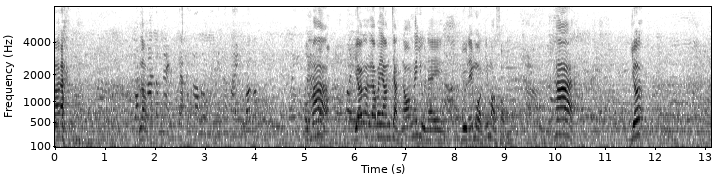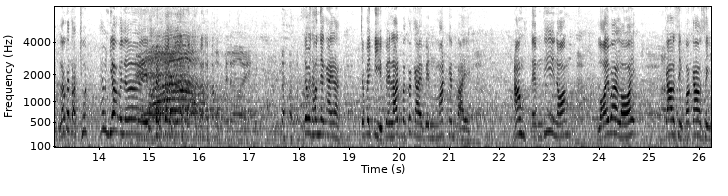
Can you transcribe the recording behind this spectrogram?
มาวันทำงานตำแหน่งอยากให้น้องลงนิดนึงไหมหรือว่าก็ไม่ยุ่งผมว่าปล่อเดี๋ยวเราพยายามจัดน้องให้อยู่ในอยู่ในโหมดที่เหมาะสม ถ้าเยอะ แล้วก็ตัดชุดให้มันเยอะไปเลย จะไปทำยังไงล่ะ จะไปบีบเป็นรัดมันก็กลายเป็นมัดกันไป เอ้าเต็มที่น้องร้อยว่าร้อยเก้าสิบว่าเก้าสิบ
